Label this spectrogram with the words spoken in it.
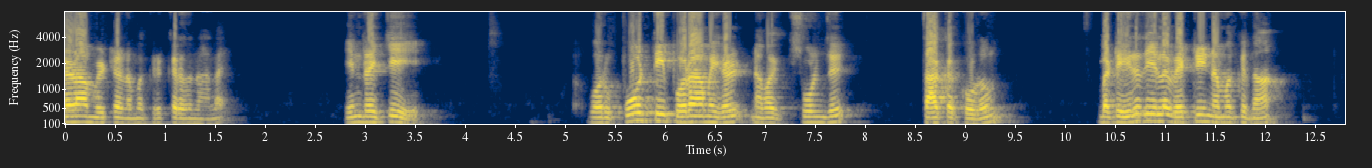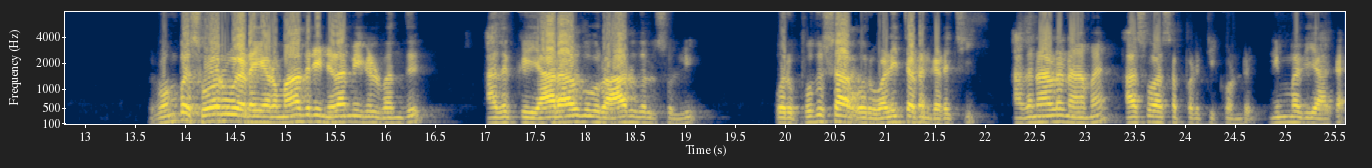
ஏழாம் வீட்டில் நமக்கு இருக்கிறதுனால இன்றைக்கு ஒரு போட்டி பொறாமைகள் நமக்கு சூழ்ந்து தாக்கக்கூடும். பட் இறுதியில் வெற்றி நமக்கு தான். ரொம்ப சோர்வு அடைகிற மாதிரி நிலைமைகள் வந்து அதுக்கு யாராவது ஒரு ஆறுதல் சொல்லி ஒரு புதுசாக ஒரு வழித்தடம் கிடைச்சி அதனால் நாம் ஆசுவாசப்படுத்தி கொண்டு நிம்மதியாக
